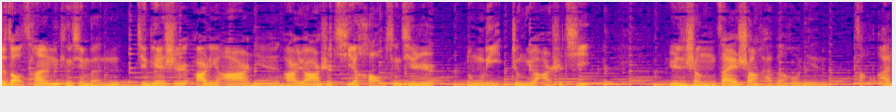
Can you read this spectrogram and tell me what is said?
吃早餐，听新闻。今天是二零二二年二月二十七号，星期日，农历正月二十七。云盛在上海问候您，早安。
